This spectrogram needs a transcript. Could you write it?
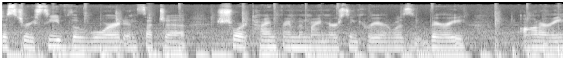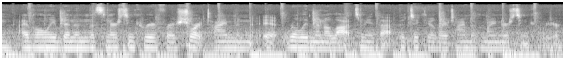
Just to receive the award in such a short time frame in my nursing career was very honoring. I've only been in this nursing career for a short time and it really meant a lot to me at that particular time of my nursing career.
